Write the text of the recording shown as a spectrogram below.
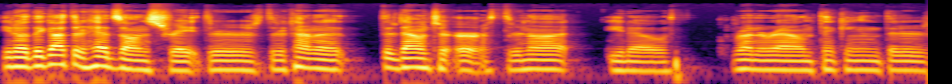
you know they got their heads on straight. They're they're kind of they're down to earth. They're not you know running around thinking they're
